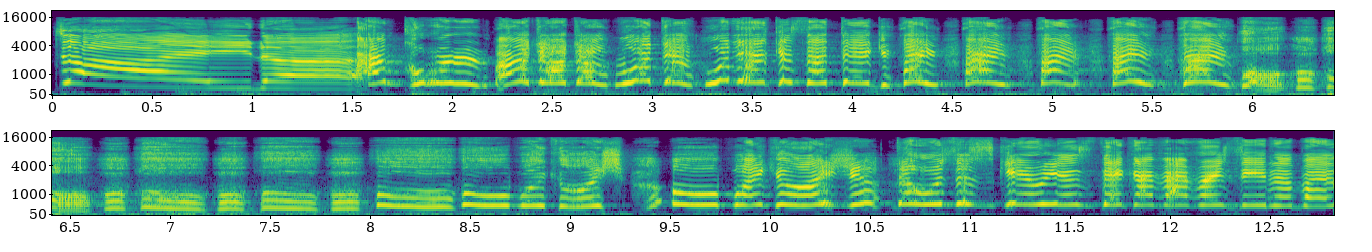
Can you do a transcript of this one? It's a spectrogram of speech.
died. Uh, I'm cornered. I don't know. What the, what the heck is that thing? Hey, hey, hey, hey, hey. Oh, oh, oh, oh, oh, oh, my gosh. Oh my gosh. That was the scariest thing I've ever seen in my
